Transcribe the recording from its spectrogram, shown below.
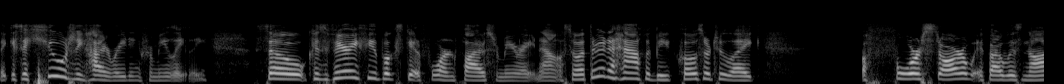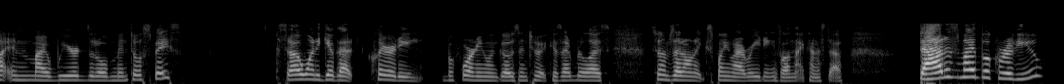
Like it's a hugely high rating for me lately. So, because very few books get four and fives for me right now. So a three and a half would be closer to like a four star if I was not in my weird little mental space. So I want to give that clarity before anyone goes into it because I realize sometimes I don't explain my ratings on that kind of stuff. That is my book review.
